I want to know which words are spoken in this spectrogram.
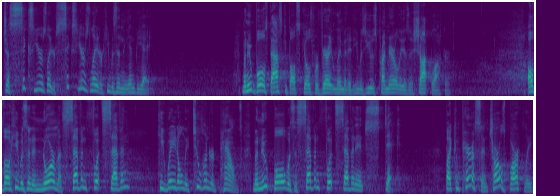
Just six years later, six years later, he was in the NBA. Manute Bol's basketball skills were very limited. He was used primarily as a shot blocker. Although he was an enormous seven foot seven, he weighed only 200 pounds. Manute Bol was a seven foot seven inch stick. By comparison, Charles Barkley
